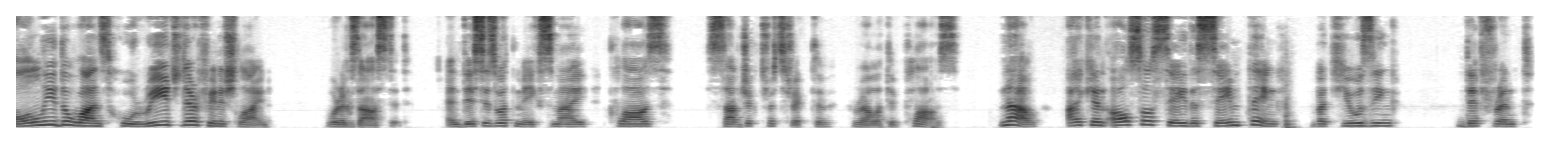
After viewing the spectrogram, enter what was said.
only the ones who reached their finish line were exhausted. And this is what makes my clause subject restrictive relative clause. Now, I can also say the same thing, but using different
